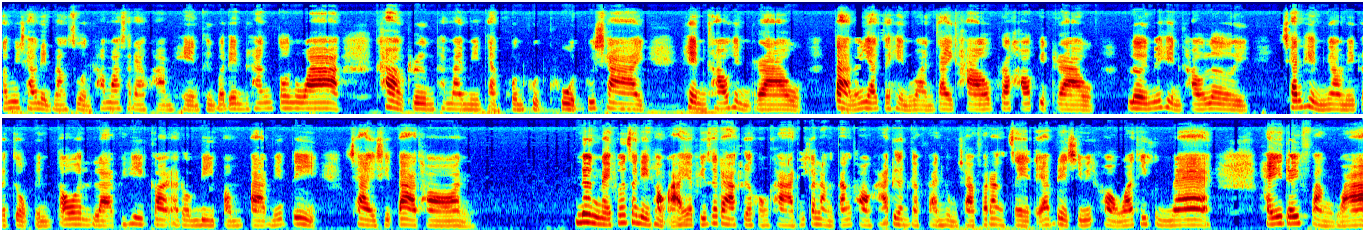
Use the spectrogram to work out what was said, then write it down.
ก็มีชาวเน็ตบางส่วนเข้ามาแสดงความเห็นถึงประเด็นข้างต้นว่า ข่าวลืมทำไมมีแต่คนขุดขูดผู้ชาย เห็นเขาเห็นเรา แต่ไม่อยากจะเห็นหวานใจเขา เพราะเขาปิดเรา เลยไม่เห็นเขาเลย ฉันเห็นเงาในกระจกเป็นต้น และพิธีกรอารมณ์ดีปอมแปมมิติชัยชิตาธรหนึ่งในเพื่อนสนิทของไอซ์อภิสดาเครือคงคาที่กำลังตั้งท้อง 5 เดือนกับแฟนหนุ่มชาวฝรั่งเศสได้อัปเดตชีวิตของว่าที่คุณแม่ ให้ได้ฟังว่า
